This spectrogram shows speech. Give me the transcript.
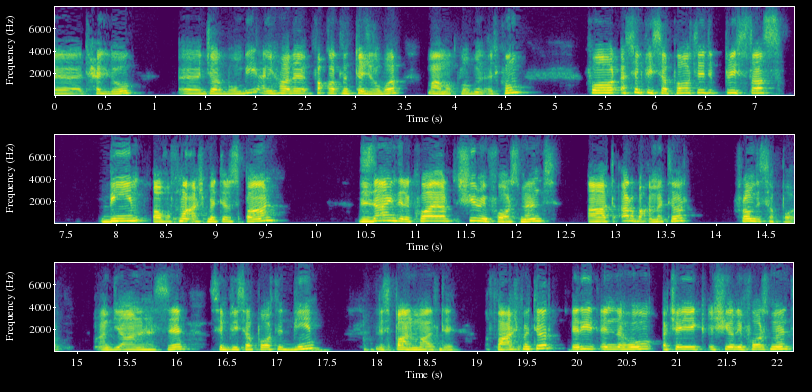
آه، تحلوه آه، تجربون به. يعني هذا فقط للتجربة ما مطلوب من عندكم. For a simply supported pre-stress beam of 12 meter span design the required shear reinforcement at 4 meter from the support. عندي أنا هسه simply supported beam ال span مالته 12 متر أريد إنه أشيك ال shear آه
